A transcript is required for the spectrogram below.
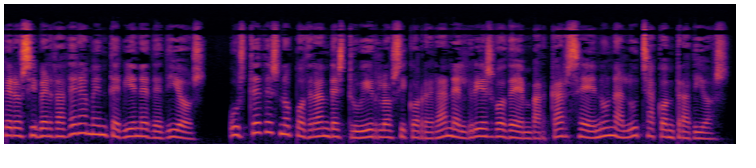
pero si verdaderamente viene de Dios, ustedes no podrán destruirlos y correrán el riesgo de embarcarse en una lucha contra Dios.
